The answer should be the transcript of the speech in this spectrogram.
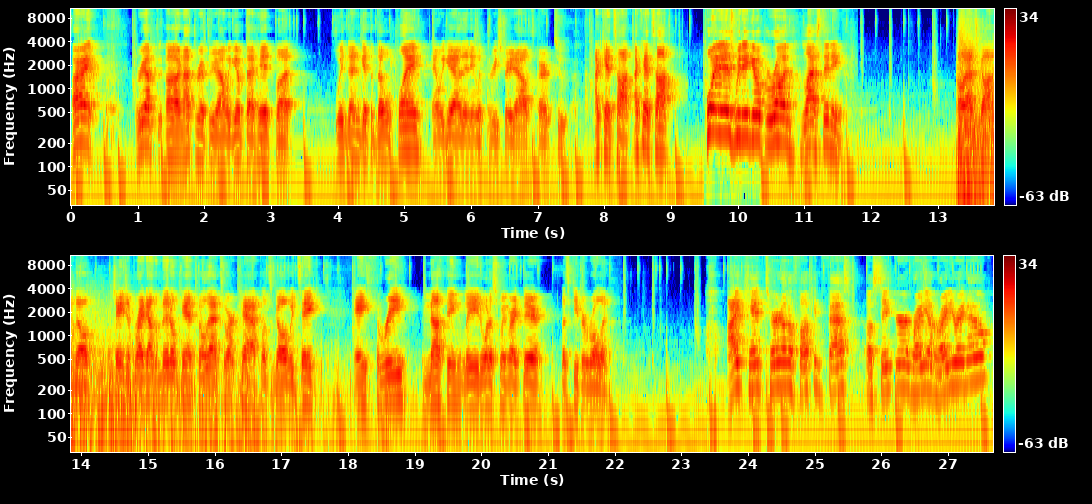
All right. Three up, uh, not three up, three down. We give up that hit, but we then get the double play, and we get out of the inning with three straight outs, or two. I can't talk. I can't talk. Point is, we didn't give up a run last inning. Oh, that's gone, though. Change up right down the middle. Can't throw that to Arky. Let's go. We take a 3 nothing lead. What a swing right there. Let's keep it rolling. I can't turn on a fucking fast a sinker righty on righty right now?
